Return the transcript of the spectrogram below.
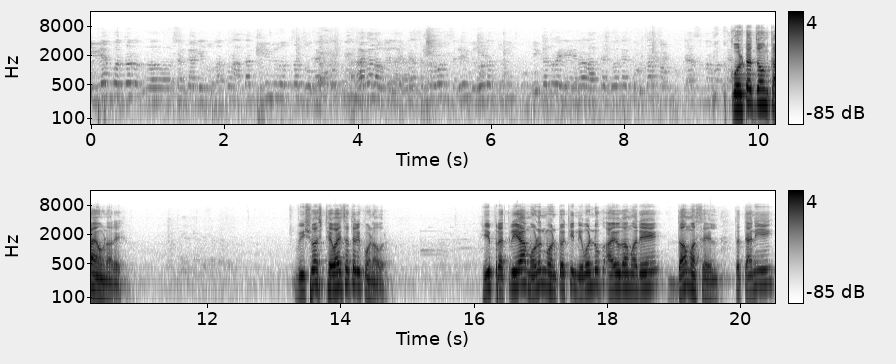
ईव्हीएमबद्दल अ, शंका घेत होतात पण आता बिनविरोधचा जो काही धडाका लावलेला आहे त्या संदर्भात सगळे विरोधक तुम्ही एकत्र येणार आहात का किंवा काय कोर्टात जाऊन त्या संदर्भात काय कोर्टात जाऊन काय होणार आहे? विश्वास ठेवायचा तरी कोणावर? ही प्रक्रिया म्हणून म्हणतो की निवडणूक आयोगामध्ये दम असेल तर त्यांनी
